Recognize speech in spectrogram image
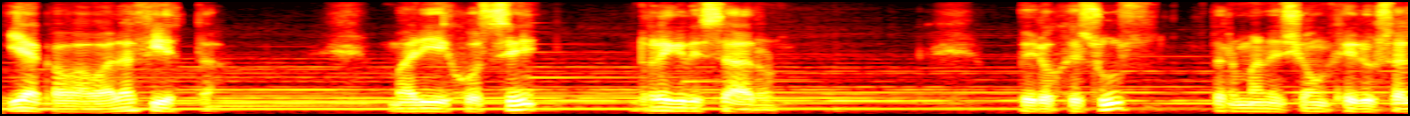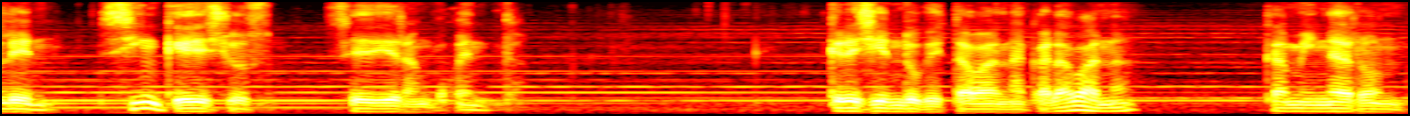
y acababa la fiesta. María y José regresaron. Pero Jesús permaneció en Jerusalén sin que ellos se dieran cuenta. Creyendo que estaba en la caravana, caminaron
